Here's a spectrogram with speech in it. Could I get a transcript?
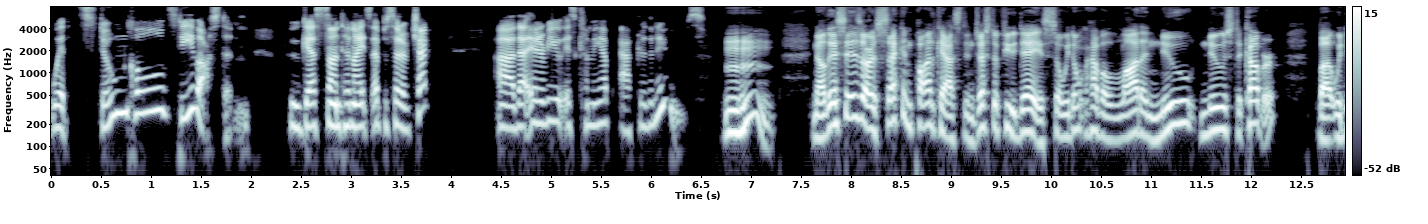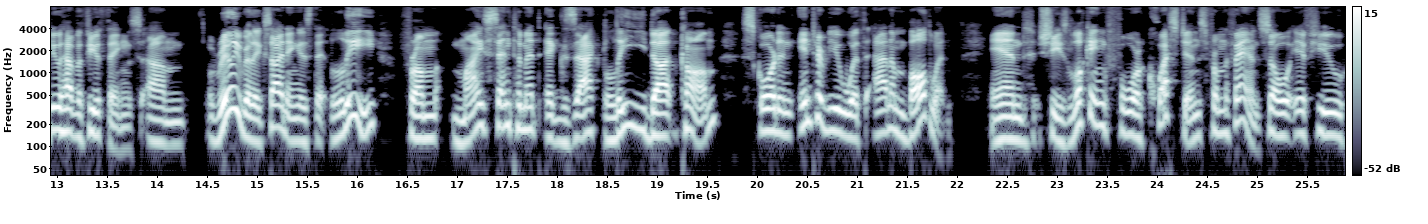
with Stone Cold Steve Austin, who guests on tonight's episode of Chuck. Uh, that interview is coming up after the news. hmm Now, this is our second podcast in just a few days, so we don't have a lot of new news to cover, but we do have a few things. Um, really, really exciting is that Lee from MySentimentExactLee.com scored an interview with Adam Baldwin, and she's looking for questions from the fans. So if you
